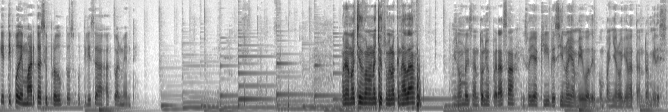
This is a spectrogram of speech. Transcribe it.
qué tipo de marcas y productos utiliza actualmente. Buenas noches, buenas noches. Primero que nada, mi nombre es Antonio Peraza y soy aquí vecino y amigo del compañero Jonathan Ramírez.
